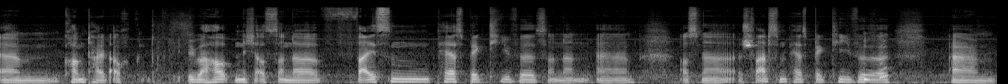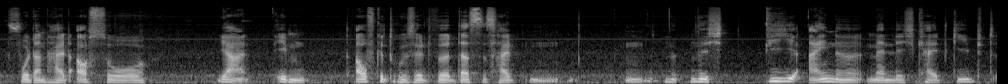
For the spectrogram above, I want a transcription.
ähm, kommt halt auch überhaupt nicht aus so einer weißen Perspektive, sondern äh, aus einer schwarzen Perspektive, mhm. ähm, wo dann halt auch so, ja, eben aufgedröselt wird, dass es halt nicht die eine Männlichkeit gibt,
